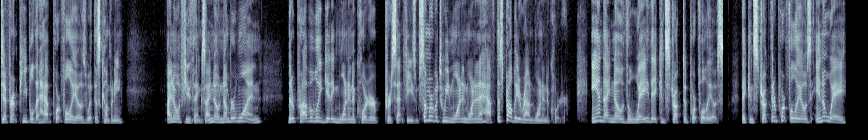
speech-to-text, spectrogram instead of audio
different people that have portfolios with this company, I know a few things. I know number one, they're probably getting one and a quarter percent fees, somewhere between one and one and a half. That's probably around one and a quarter. And I know the way they construct the portfolios. They construct their portfolios in a way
